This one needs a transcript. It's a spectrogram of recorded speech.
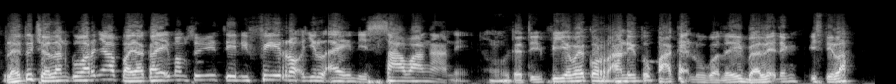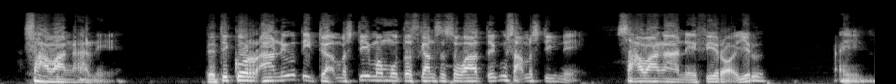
Lah itu jalan keluarnya apa ya kayak Imam Suyuti ini firo yil ini sawangane. Oh, jadi piye Quran itu pakai lu kok balik dengan istilah sawangane. Jadi Quran itu tidak mesti memutuskan sesuatu itu sak mesti ini sawangane yil ini.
